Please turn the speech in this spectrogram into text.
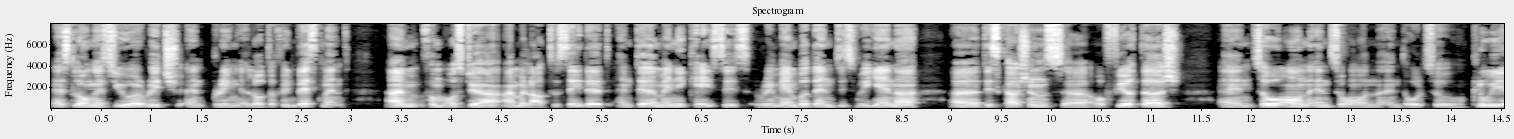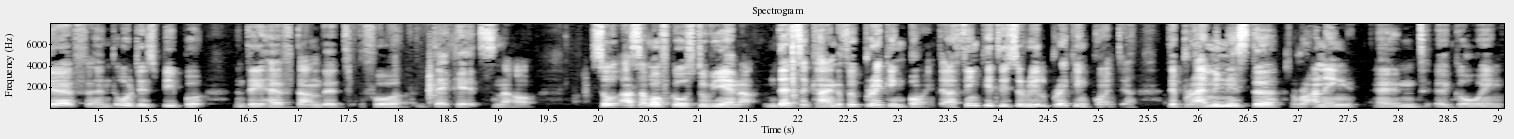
as long as you are rich and bring a lot of investment. I'm from Austria, I'm allowed to say that. And there are many cases. Remember then these Vienna uh, discussions uh, of Firtash and so on and so on, and also Kluyev and all these people, and they have done that for decades now. So Azarov goes to Vienna. That's a kind of a breaking point. I think it is a real breaking point. Yeah? The prime minister running and uh, going.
